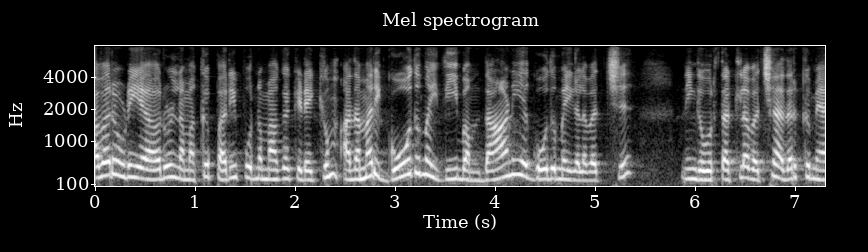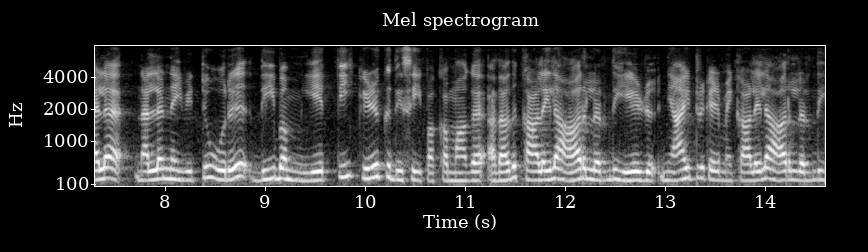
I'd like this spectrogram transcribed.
அவருடைய அருள் நமக்கு பரிபூர்ணமாக கிடைக்கும். அதை மாதிரி கோதுமை தீபம் தானிய கோதுமைகளை வச்சு நீங்கள் ஒரு தட்டில் வச்சு அதற்கு மேலே நல்லெண்ணெய் விட்டு ஒரு தீபம் ஏற்றி கிழக்கு திசை பக்கமாக அதாவது காலையில் ஆறுலேருந்து ஏழு ஞாயிற்றுக்கிழமை காலையில் ஆறுலேருந்து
